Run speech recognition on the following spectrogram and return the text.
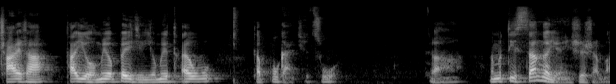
查一查他有没有背景，有没有贪污，他不敢去做，啊。那么第三个原因是什么？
